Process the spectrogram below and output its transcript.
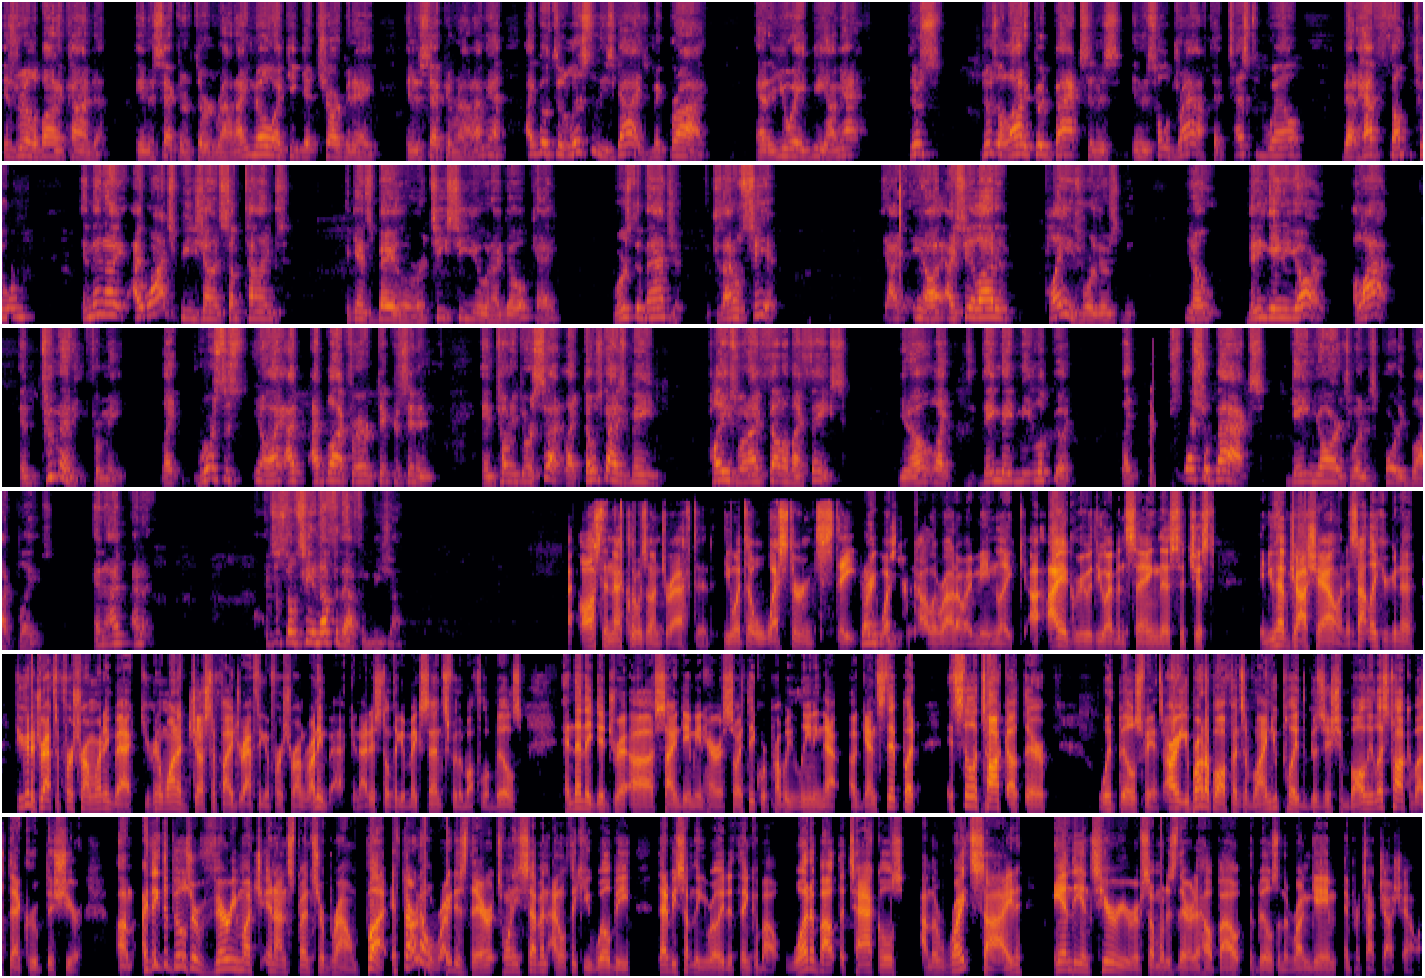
Israel Abanikanda in the second or third round. I know I could get Charbonnet in the second round. I mean, I, I go through the list of these guys, McBride at a UAB. I mean, I, there's there's a lot of good backs in this in this whole draft that tested well, that have thump to them. And then I, I watch Bijan sometimes against Baylor or TCU, and I go, okay, where's the magic? Because I don't see it. I you know I, I see a lot of plays where there's you know they didn't gain a yard a lot and too many for me. Like where's this? You know I I, I blocked for Eric Dickerson and and Tony Dorsett. Like those guys made plays when I fell on my face. You know, like they made me look good. Like special backs gain yards when it's poorly blocked plays, and I and I just don't see enough of that from Bijan. Austin Ekeler was undrafted. He went to Western State, right? Western Colorado. I mean, like I, I, agree with you. I've been saying this. It just and you have Josh Allen. It's not like you're gonna if you're gonna draft a first round running back, you're gonna want to justify drafting a first round running back. And I just don't think it makes sense for the Buffalo Bills. And then they did uh, sign Damien Harris, so I think we're probably leaning that against it. But it's still a talk out there with Bills fans. All right, you brought up offensive line. You played the position, Baldy. Let's talk about that group this year. Um, I think the Bills are very much in on Spencer Brown, but if Darnell Wright is there at 27, I don't think he will be. That'd be something really to think about. What about the tackles on the right side and the interior if someone is there to help out the Bills in the run game and protect Josh Allen?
